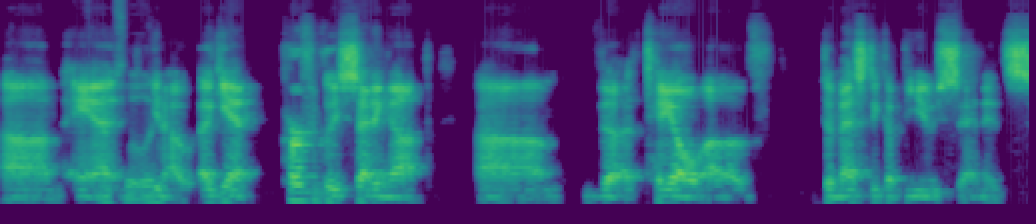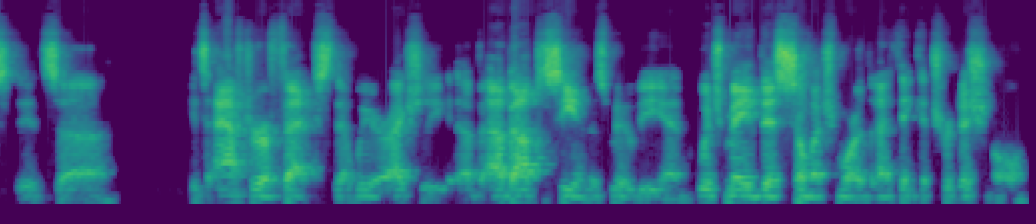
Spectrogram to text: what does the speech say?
um, and Absolutely. you know, again, perfectly setting up um, the tale of domestic abuse and its its uh, its after effects that we are actually about to see in this movie, and which made this so much more than I think a traditional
